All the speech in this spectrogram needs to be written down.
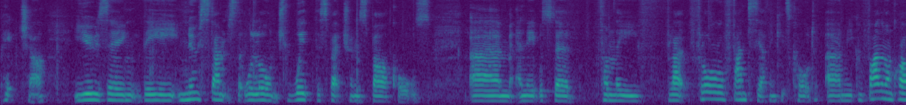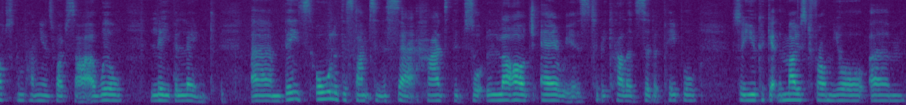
picture using the new stamps that were launched with the Spectrum Sparkles um, and it was the from the Floral Fantasy I think it's called. Um, you can find them on Crafters Companion's website, I will leave a link. Um, these all of the stamps in the set had the sort of large areas to be coloured so that people so you could get the most from your um,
